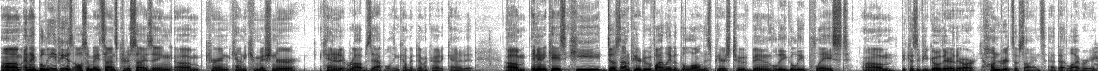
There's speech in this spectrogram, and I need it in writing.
Um, and I believe he has also made signs criticizing um, current county commissioner candidate Rob Zapple, the incumbent Democratic candidate. Um, in any case, he does not appear to have violated the law. This appears to have been legally placed um, because if you go there, there are hundreds of signs at that library.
